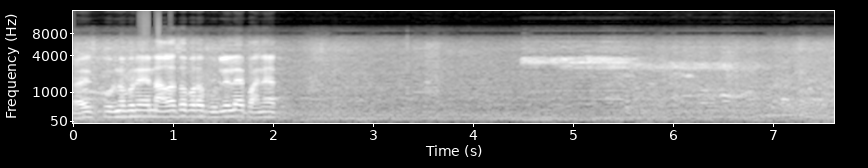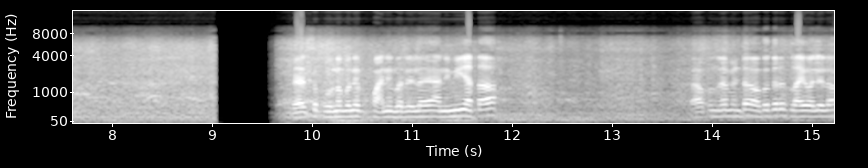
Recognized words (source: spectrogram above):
गाईस पूर्णपणे नालाचा परा बुडलेला आहे पाण्यात. गॅसचं पूर्णपणे पाणी भरलेलं आहे आणि मी आता दहा पंधरा मिनटं अगोदरच लाईव्ह आलेला.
